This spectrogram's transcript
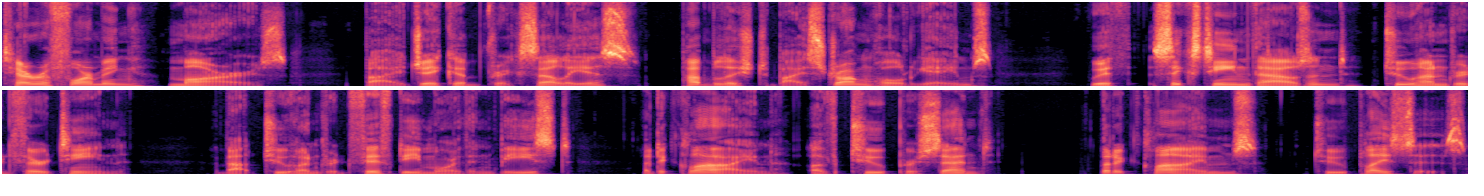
Terraforming Mars by Jacob Fryxelius, published by Stronghold Games, with 16,213, about 250 more than Beast, a decline of 2%, but it climbs two places.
